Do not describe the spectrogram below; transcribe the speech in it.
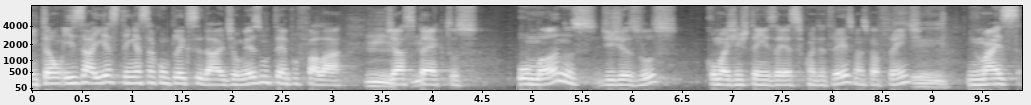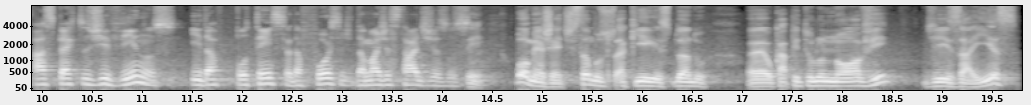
Então, Isaías tem essa complexidade, ao mesmo tempo falar uhum. de aspectos humanos de Jesus, como a gente tem em Isaías 53 mais para frente, Sim. mas aspectos divinos e da potência, da força, da majestade de Jesus. Sim. Bom, minha gente, estamos aqui estudando é, o capítulo 9 de Isaías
